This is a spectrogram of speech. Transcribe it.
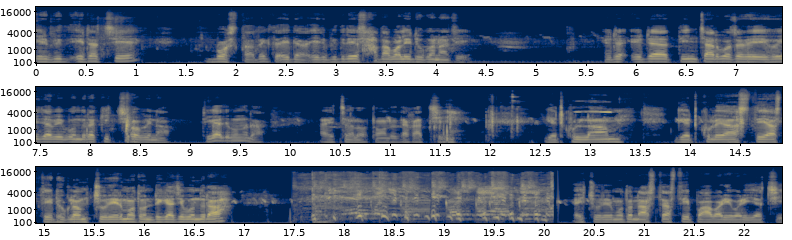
এর ভিত- এটা হচ্ছে বস্তা, দেখতে দেখো, এর ভিতরে সাদা বালি ঢোকানো আছে। এটা এটা তিন চার বছরে হয়ে যাবে বন্ধুরা, কিচ্ছু হবে না। ঠিক আছে বন্ধুরা? এই চলো তোমাদের দেখাচ্ছি। গেট খুললাম। গেট খুলে আস্তে আস্তে ঢুকলাম চোরের মতন। ঠিক আছে বন্ধুরা? এই চোরের মতন আস্তে আস্তে পা বাড়িয়ে বাড়িয়ে যাচ্ছি।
